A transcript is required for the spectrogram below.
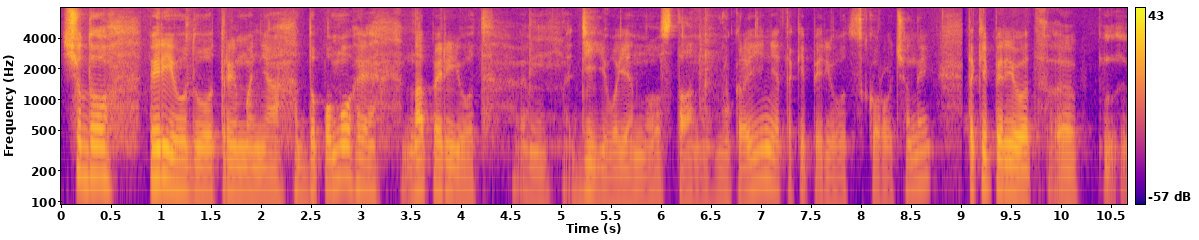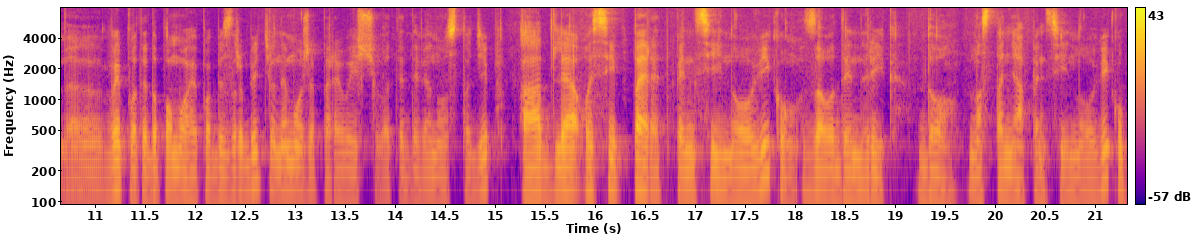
Щодо періоду отримання допомоги на період ем, дії воєнного стану в Україні, такий період скорочений. Такий період е, е, виплати допомоги по безробіттю не може перевищувати 90 діб. А для осіб передпенсійного віку за один рік до настання пенсійного віку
